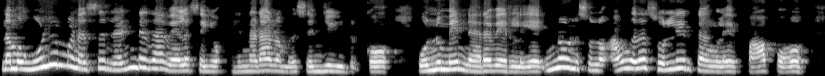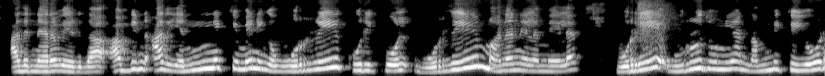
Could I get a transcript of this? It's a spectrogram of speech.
நம்ம உள் மனசு ரெண்டு தான் வேலை செய்யும். என்னடா நம்ம செஞ்சுக்கிட்டு இருக்கோம்? ஒண்ணுமே நிறைவேறலையே. இன்னொன்னு சொல்லும் அவங்கதான் சொல்லியிருக்காங்களே பார்ப்போம் அது நிறைவேறுதா? அப்படின்னு அது என்னைக்குமே நீங்க ஒரே குறிக்கோள் ஒரே மனநிலைமையில ஒரே உறுதுணையா நம்பிக்கையோட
